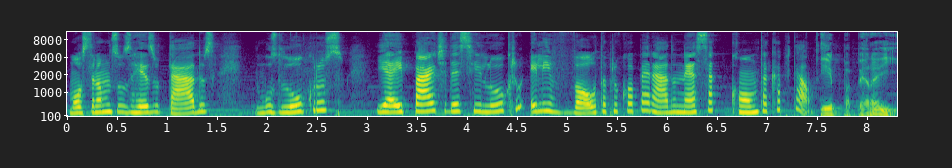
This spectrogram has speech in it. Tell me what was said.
mostramos os resultados, os lucros, e aí parte desse lucro ele volta para o cooperado nessa conta capital. Epa, peraí.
